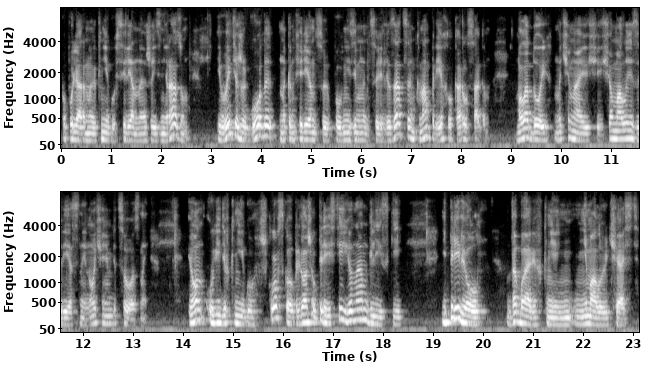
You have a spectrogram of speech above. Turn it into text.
популярную книгу «Вселенная, жизнь и разум», и в эти же годы на конференцию по внеземным цивилизациям к нам приехал Карл Саган. Молодой, начинающий, еще малоизвестный, но очень амбициозный. И он, увидев книгу Шкловского, предложил перевести ее на английский. И перевел, добавив к ней немалую часть.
